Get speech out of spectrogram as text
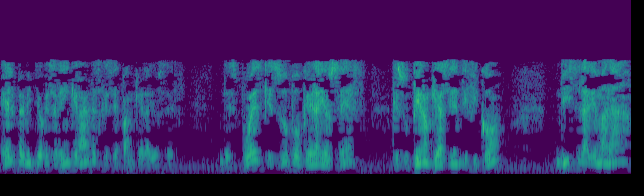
Él permitió que se le hinquen antes que sepan que era Yosef. Después que supo que era Yosef, que supieron que ya se identificó, dice la Gemara,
